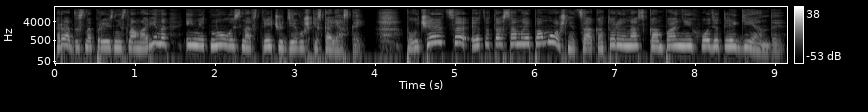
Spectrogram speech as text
Радостно произнесла Марина и метнулась навстречу девушке с коляской. Получается, это та самая помощница, о которой у нас в компании ходят легенды.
